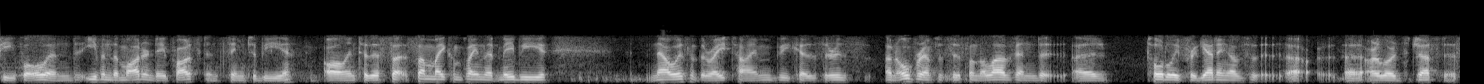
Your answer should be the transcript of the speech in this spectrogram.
people, and even the modern day Protestants seem to be all into this. Some might complain that maybe now isn't the right time because there is an overemphasis on the love and uh, totally forgetting of uh, uh, our Lord's justice.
